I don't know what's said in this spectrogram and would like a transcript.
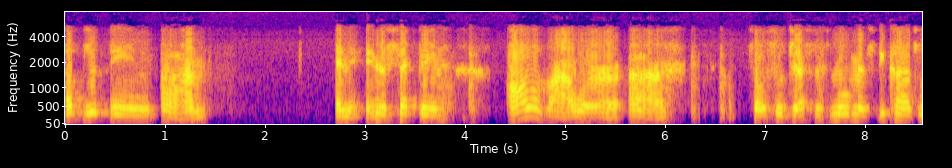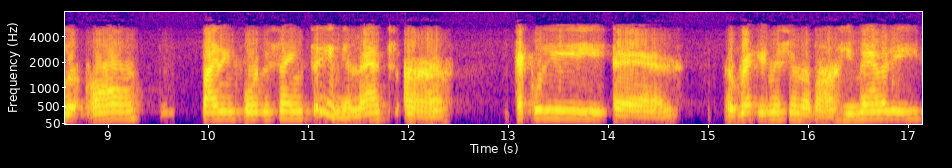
uplifting um, and intersecting all of our uh, social justice movements because we're all fighting for the same thing, and that's uh, equity and a recognition of our humanity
